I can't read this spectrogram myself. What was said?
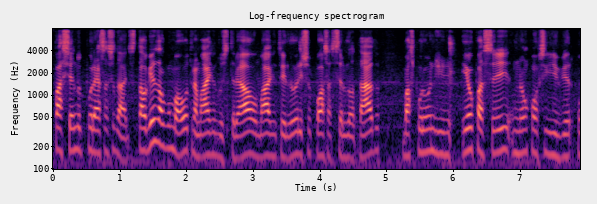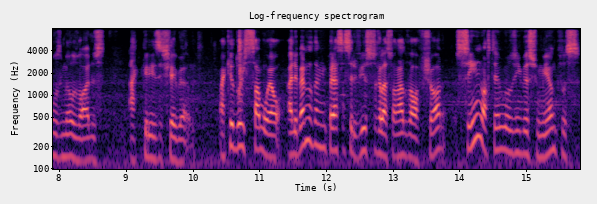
passeando por essas cidades. Talvez alguma outra margem industrial, margem interior, isso possa ser notado, mas por onde eu passei, não consegui ver com os meus olhos a crise chegando. Aqui do Samuel, a Liberta também presta serviços relacionados ao offshore? Sim, nós temos investimentos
